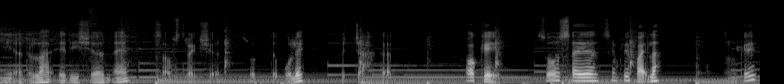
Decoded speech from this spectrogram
ini adalah addition and subtraction. So kita boleh pecahkan. Ok so saya simplified lah. Ok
